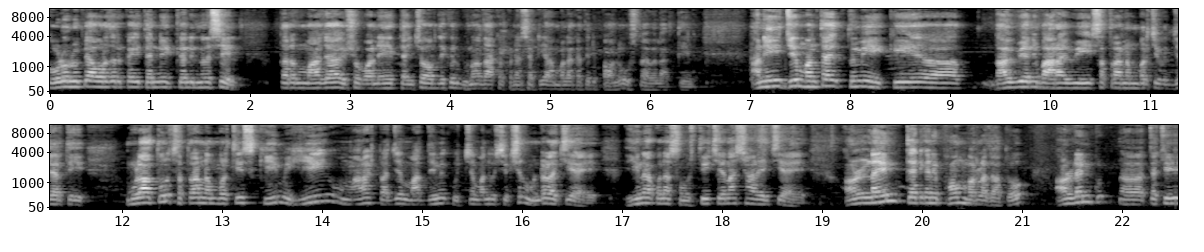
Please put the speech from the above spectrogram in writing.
करोडो रुपयावर जर काही त्यांनी केली नसेल तर माझ्या हिशोबाने त्यांच्यावर देखील गुन्हा दाखल करण्यासाठी आम्हाला काहीतरी पावलं उचलावे लागतील. आणि जे म्हणताय तुम्ही की दहावी आणि बारावी सतरा नंबरचे विद्यार्थी मुळातून सतरा नंबरची स्कीम ही महाराष्ट्र राज्य माध्यमिक उच्च माध्यमिक शिक्षण मंडळाची आहे. ही ना कोणा संस्थेची ना शाळेची आहे. ऑनलाईन त्या ठिकाणी फॉर्म भरला जातो. ऑनलाईन त्याची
